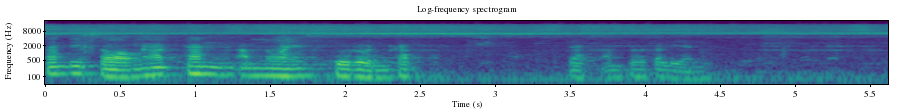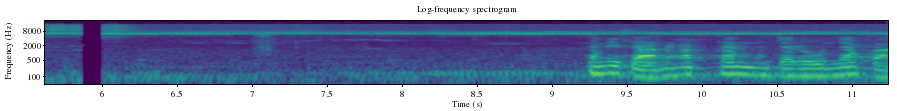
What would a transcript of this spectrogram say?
ท่านที่สองนะครับ ท่านอำนวยสุรุนครับ จากอำเภอตะเหลียน ท่านที่สามนะครับ ท่านจรูนยาฝา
